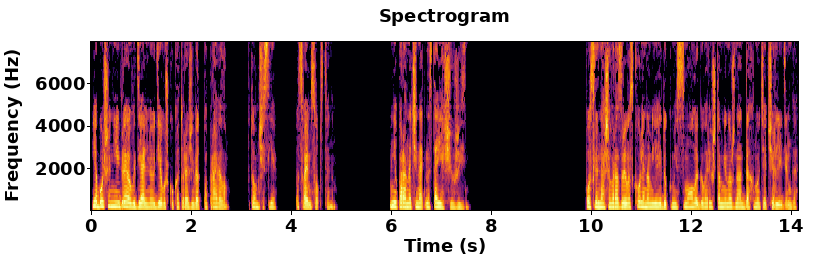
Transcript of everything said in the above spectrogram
Я больше не играю в идеальную девушку, которая живет по правилам, в том числе по своим собственным. Мне пора начинать настоящую жизнь. После нашего разрыва с Колином я иду к мисс Смол и говорю, что мне нужно отдохнуть от черлидинга.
